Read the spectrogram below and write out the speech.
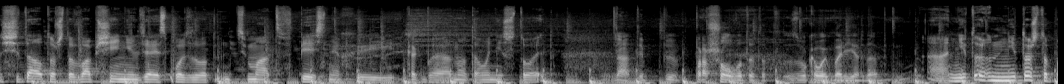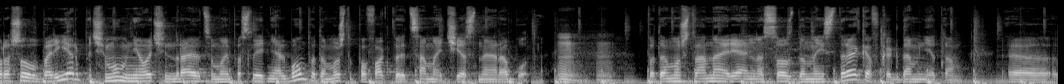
считал то, что вообще нельзя использовать мат в песнях и как бы оно того не стоит. А, ты прошел вот этот звуковой барьер, да? А, Не то, не то, что прошел в барьер, почему мне очень нравится мой последний альбом, потому что по факту это самая честная работа. М. Потому что она реально создана из треков, когда мне там э,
